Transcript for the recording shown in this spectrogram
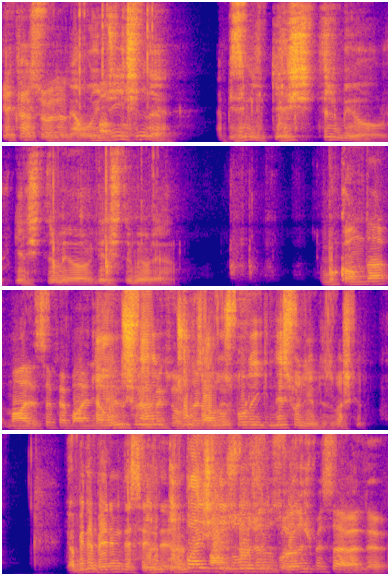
tekrar söylüyorum ya oyuncu Pardon. için de ya bizim lig geliştirmiyor, geliştirmiyor, geliştirmiyor yani. bu konuda maalesef hep aynı Ya onun şeyi dışında söylemek hani zorunda çok kalıyoruz. Trabzonspor'la ilgili ne söyleyebiliriz başka? Ya bir de benim de senin de... dönüp aynı şeyi Abdullah Hoca'nın sözleşmesi herhalde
